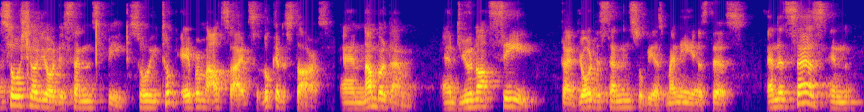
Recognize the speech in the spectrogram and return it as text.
So shall your descendants be. So he took Abram outside, said, Look at the stars and number them. And do you not see that your descendants will be as many as this? And it says in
